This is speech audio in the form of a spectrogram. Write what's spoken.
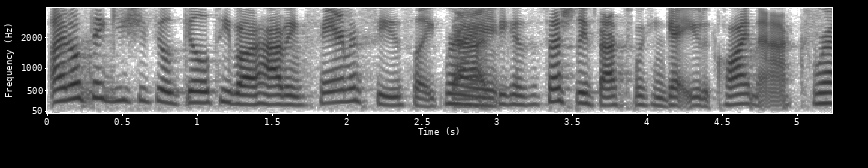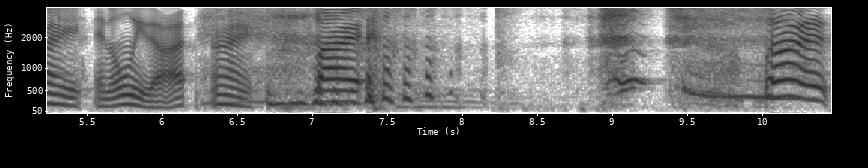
I don't think you should feel guilty about having fantasies like that because, especially if that's what can get you to climax, Right. And only that. Right. But, but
